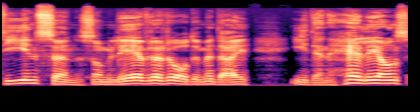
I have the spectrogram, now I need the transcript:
din Sønn, som lever og råder med deg i Den hellige ånds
